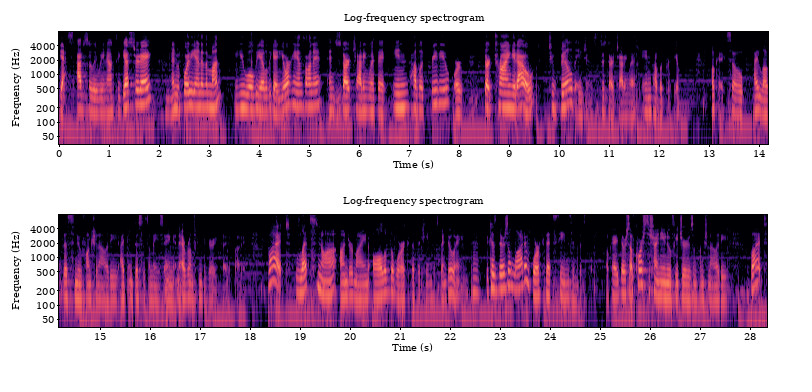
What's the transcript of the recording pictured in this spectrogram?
yes, absolutely. We announced it yesterday, mm-hmm. and before the end of the month, you will be able to get your hands on it and start chatting with it in public preview or start trying it out to build agents to start chatting with in public preview. Okay, so I love this new functionality. I think this is amazing and everyone's going to be very excited about it. But let's not undermine all of the work that the team has been doing mm. because there's a lot of work that seems invisible. Okay, there's of course the shiny new features and functionality, but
